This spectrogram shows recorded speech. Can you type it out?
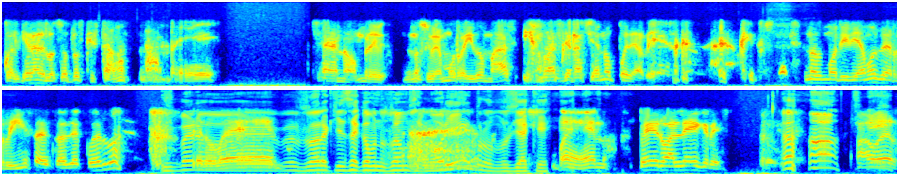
cualquiera de los otros que estaban? No, hombre. O sea, no, hombre, nos hubiéramos reído más y más gracia no puede haber. nos moriríamos de risa, ¿estás de acuerdo? Pues, Pero pero, bueno. pues, ahora quién sabe cómo nos vamos a morir, pero pues ya que. Bueno, pero alegres. A ver,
